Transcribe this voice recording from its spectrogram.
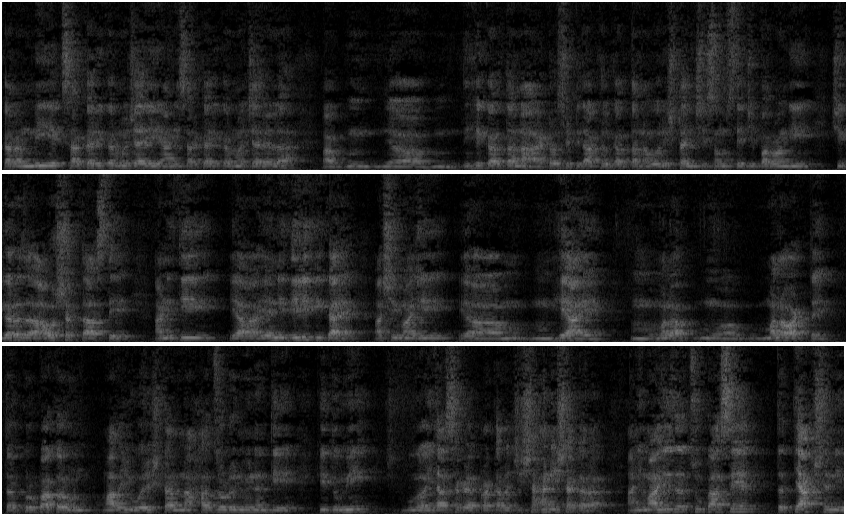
कारण मी एक सरकारी कर्मचारी आणि सरकारी कर्मचाऱ्याला हे करताना अॅट्रॉसिटी दाखल करताना वरिष्ठांची संस्थेची परवानगीची गरज आवश्यकता असते. आणि ती या- यांनी दिली की काय अशी माझी हे आहे. मला मला वाटतंय. तर कृपा करून माझी वरिष्ठांना हात जोडून विनंती आहे की तुम्ही ह्या सगळ्या प्रकाराची शहानिशा करा. आणि माझी जर चूक असेल तर त्या क्षणी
